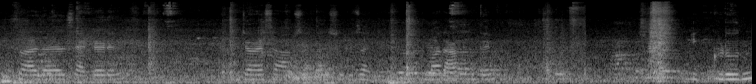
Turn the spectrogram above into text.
So आज आहे सॅटर्डे आमच्याकडे साफसफाई सुरू झाली तुम्हाला दाखवते इकडून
